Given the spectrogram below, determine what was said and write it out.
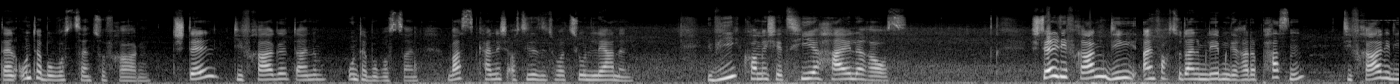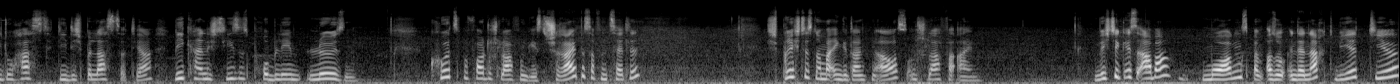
dein Unterbewusstsein zu fragen. Stell die Frage deinem Unterbewusstsein. Was kann ich aus dieser Situation lernen? Wie komme ich jetzt hier heile raus? Stell die Fragen, die einfach zu deinem Leben gerade passen. Die Frage, die du hast, die dich belastet. Ja? Wie kann ich dieses Problem lösen? Kurz bevor du schlafen gehst, schreib es auf den Zettel, sprich das nochmal in Gedanken aus und schlafe ein. Wichtig ist aber, morgens, beim, also in der Nacht wird dir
